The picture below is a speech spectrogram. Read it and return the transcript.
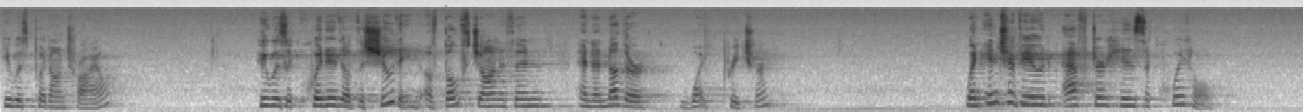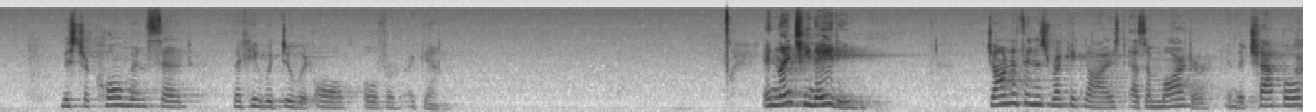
he was put on trial. He was acquitted of the shooting of both Jonathan and another white preacher. When interviewed after his acquittal, Mr. Coleman said that he would do it all over again. In 1980, Jonathan is recognized as a martyr in the Chapel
